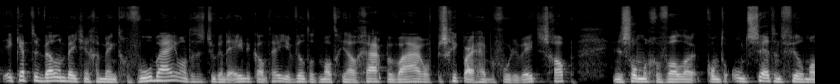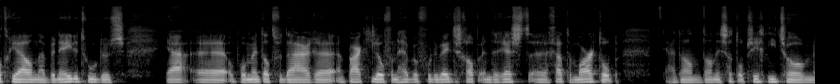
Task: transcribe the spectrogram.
ik heb er wel een beetje een gemengd gevoel bij. Want het is natuurlijk aan de ene kant, hè, je wilt dat materiaal graag bewaren of beschikbaar hebben voor de wetenschap. En in sommige gevallen komt er ontzettend veel materiaal naar beneden toe. Dus ja, eh, op het moment dat we daar een paar kilo van hebben voor de wetenschap en de rest gaat de markt op, ja, dan, dan is dat op zich niet zo'n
